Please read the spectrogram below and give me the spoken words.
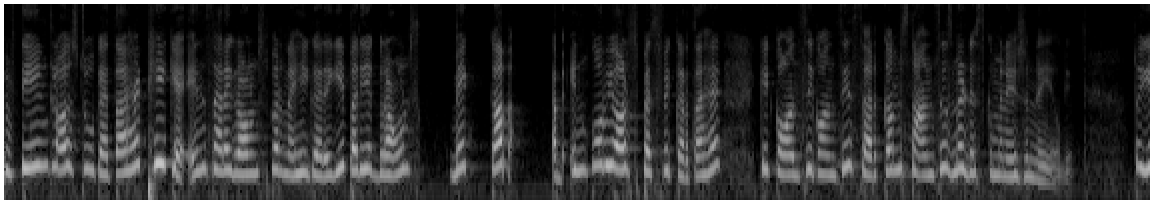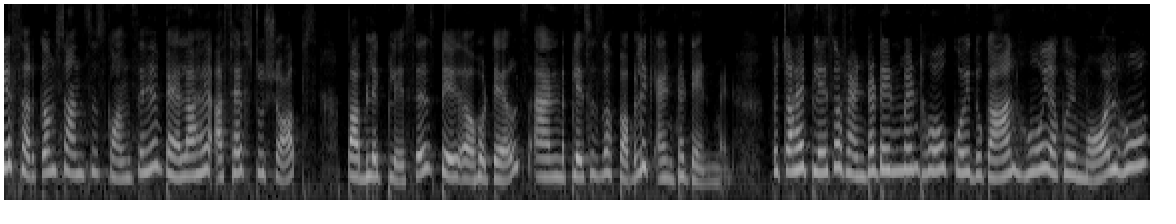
15 क्लॉज टू कहता है, ठीक है, इन सारे ग्राउंड्स पर नहीं करेगी, पर ये ग्राउंड्स में कब, अब इनको भी और स्पेसिफिक करता है कि कौन सी कौन सी सरकमस्टांसेस में डिस्क्रिमिनेशन नहीं होगी. तो ये सरकमस्टांसेस कौन से हैं? पहला है access to shops public places hotels and places of public entertainment तो चाहे प्लेस ऑफ़ एंटरटेनमेंट हो, कोई दुकान हो या कोई मॉल हो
